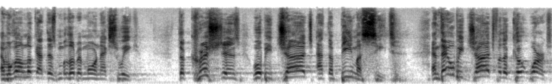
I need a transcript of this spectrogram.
And we're going to look at this a little bit more next week. The Christians will be judged at the Bema seat, and they will be judged for the good works.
